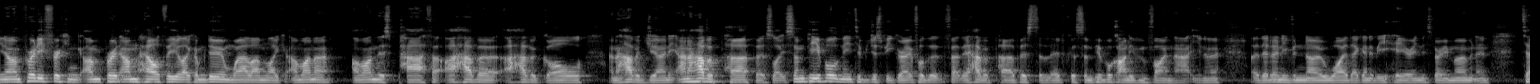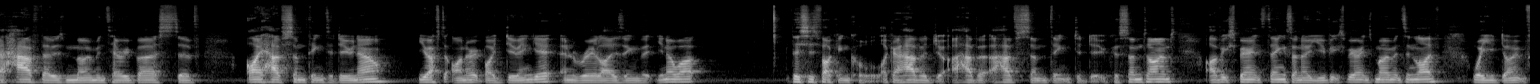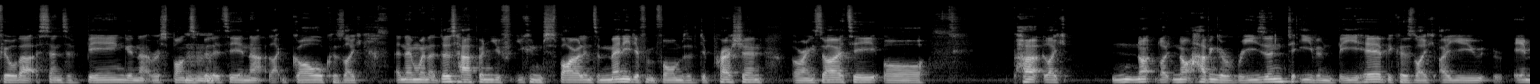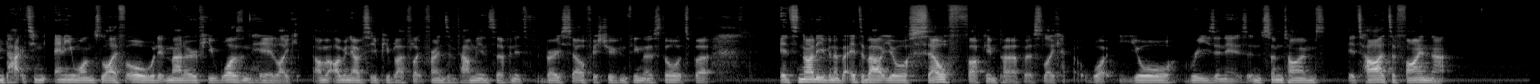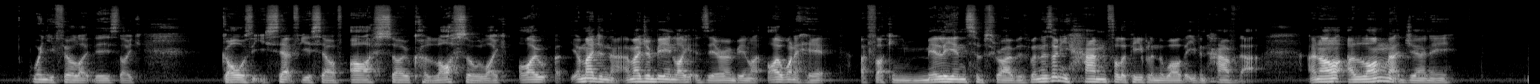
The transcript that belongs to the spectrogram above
you know, I'm pretty freaking. I'm pretty. I'm healthy. Like I'm doing well. I'm like I'm on a. I'm on this path. I have a. I have a goal and I have a journey and I have a purpose. Like some people need to just be grateful that they have a purpose to live because some people can't even find that. You know, like they don't even know why they're going to be here in this very moment. And to have those momentary bursts of, I have something to do now. You have to honor it by doing it and realizing that you know what this is fucking cool. Like I have a jo- I have a, I have something to do because sometimes I've experienced things. I know you've experienced moments in life where you don't feel that sense of being and that responsibility mm-hmm. and that that goal. Because like, and then when that does happen, you you can spiral into many different forms of depression or anxiety or per, like not like not having a reason to even be here because like are you impacting anyone's life or would it matter if you wasn't here? Like i mean obviously people have like friends and family and stuff and it's very selfish to even think those thoughts but it's not even about it's about your self fucking purpose like what your reason is. And sometimes it's hard to find that when you feel like these like goals that you set for yourself are so colossal. Like i imagine that. Imagine being like at zero and being like i want to hit a fucking million subscribers when there's only a handful of people in the world that even have that. And al- along that journey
